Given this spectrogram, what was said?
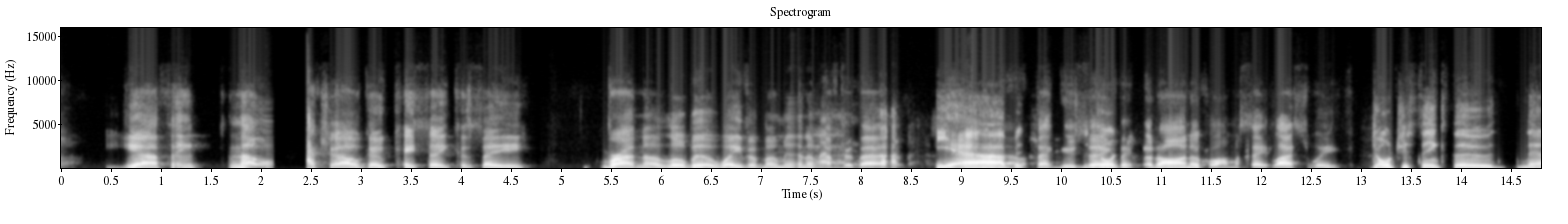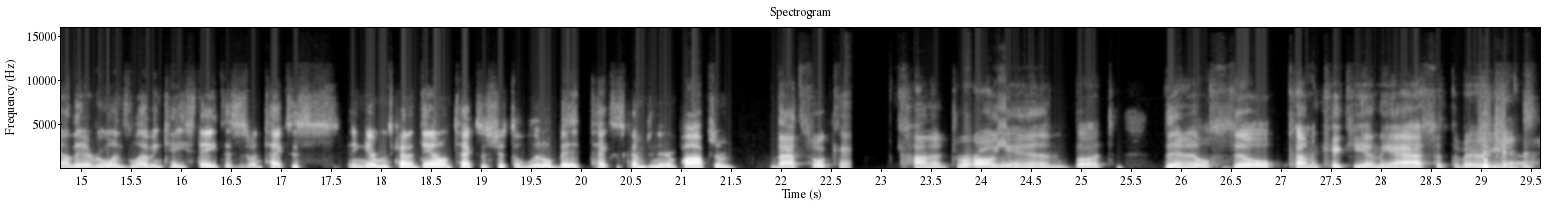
yeah, I think no. Actually, I'll go K State because they riding a little bit of wave of momentum after that. Yeah, uh, but that goose but egg they put on Oklahoma State last week. Don't you think though? Now that everyone's loving K State, this is when Texas and everyone's kind of down on Texas just a little bit. Texas comes in there and pops them. That's what can kind of draw you in, but then it'll still come and kick you in the ass at the very end.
